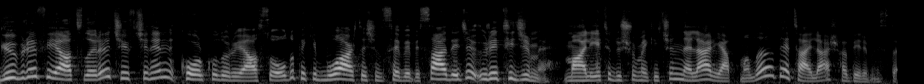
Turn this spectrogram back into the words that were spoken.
Gübre fiyatları çiftçinin korkulu rüyası oldu. Peki bu artışın sebebi sadece üretici mi? Maliyeti düşürmek için neler yapmalı? Detaylar haberimizde.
